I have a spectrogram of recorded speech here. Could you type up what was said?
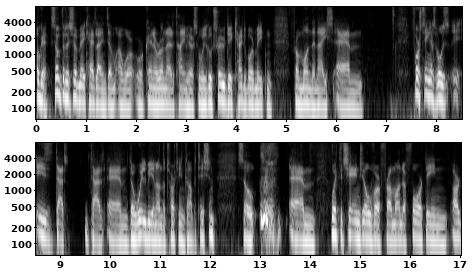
Okay, something that should make headlines, and, and we're, we're kind of running out of time here, so we'll go through the county board meeting from Monday night. Um, first thing, I suppose, is that that um, there will be an under thirteen competition. So, um, with the changeover from under fourteen or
